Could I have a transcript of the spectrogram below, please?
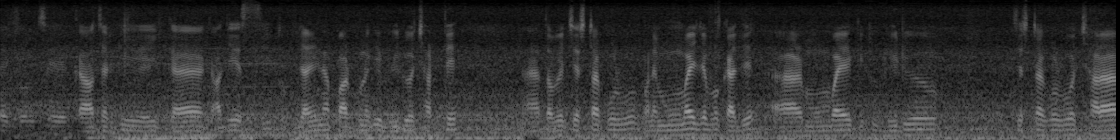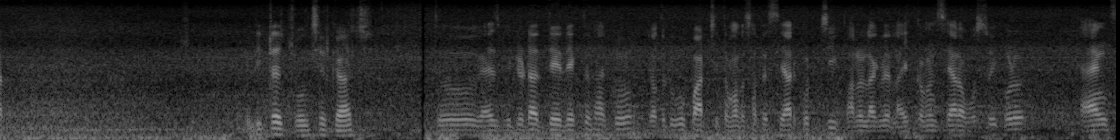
এটাই চলছে কাজ আর কি, এই কাজে এসেছি। তো জানি না, পারব নাকি ভিডিও ছাড়তে। তবে চেষ্টা করব। মানে মুম্বাই যাব কাজে। আর মুম্বাইয়ে কিছু ভিডিও চেষ্টা করব ছাড়ার। এদিকটায় চলছে কাজ। তো গ্যাস ভিডিওটা দেখতে থাকো। যতটুকু পারছি তোমাদের সাথে শেয়ার করছি। ভালো লাগলে লাইক কমেন্ট শেয়ার অবশ্যই করো। থ্যাঙ্কস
